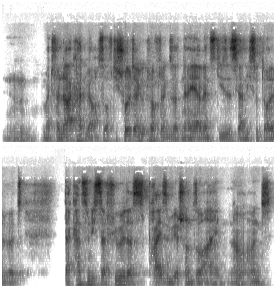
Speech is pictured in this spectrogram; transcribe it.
mh, mein Verlag hat mir auch so auf die Schulter geklopft und gesagt, naja, wenn es dieses Jahr nicht so doll wird, da kannst du nichts dafür, das preisen wir schon so ein. Ne? Und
